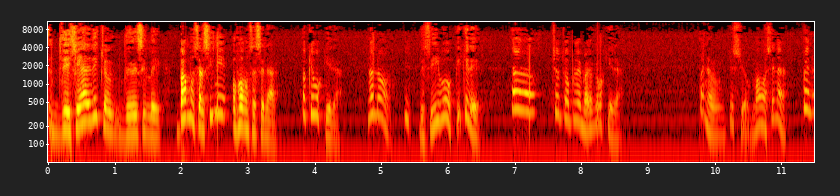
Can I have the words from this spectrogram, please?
De llegar al hecho de decirle, ¿vamos al cine o vamos a cenar? Lo que vos quieras. No, no, decidí vos, ¿qué querés? No, no, yo tengo problema, lo que vos quieras. Bueno, qué sé yo, ¿vamos a cenar? Bueno.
